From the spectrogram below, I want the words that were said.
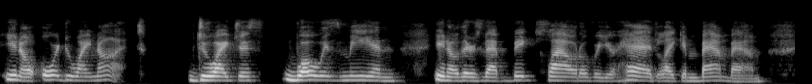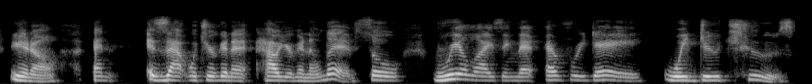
you know, or do I not? Do I just woe is me and you know there's that big cloud over your head like in Bam Bam, you know, and is that what you're gonna how you're gonna live? So realizing that every day we do choose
